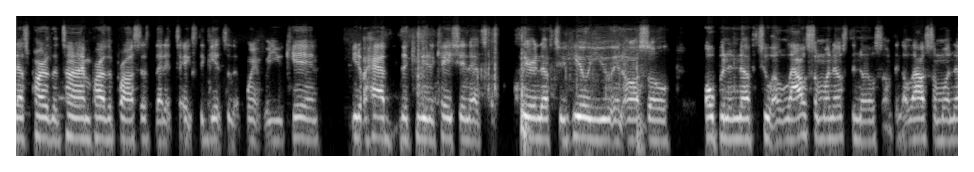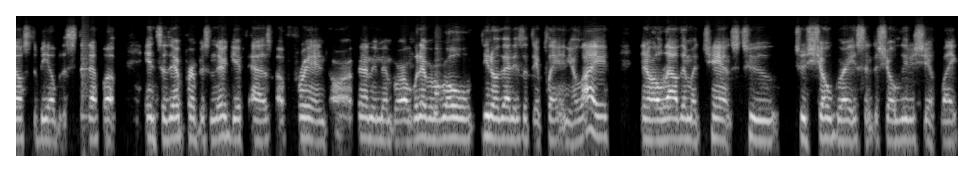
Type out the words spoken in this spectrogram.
that's part of the time, part of the process that it takes to get to the point where you can you know have the communication that's clear enough to heal you and also open enough to allow someone else to know something allow someone else to be able to step up into their purpose and their gift as a friend or a family member or whatever role you know that is that they're playing in your life you know allow them a chance to to show grace and to show leadership like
